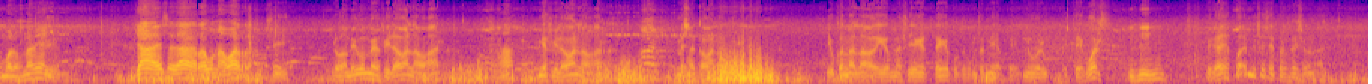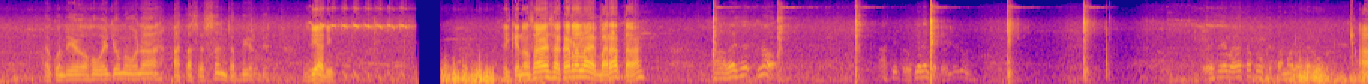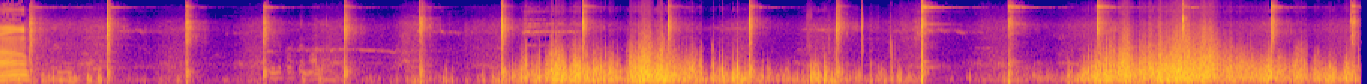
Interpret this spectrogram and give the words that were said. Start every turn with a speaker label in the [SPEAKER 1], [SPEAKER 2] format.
[SPEAKER 1] Como a los nueve años. Ya a esa edad agarraba una barra.
[SPEAKER 2] Sí. Los amigos me afilaban la barra.
[SPEAKER 1] Ajá.
[SPEAKER 2] Me afilaban la barra. Me sacaban la barra. Yo cuando andaba ellos me hacían el pegue porque como tenía número, este, fuerza.
[SPEAKER 1] Ujú.
[SPEAKER 2] Pero ya después me hice profesional. Ya cuando llego a joven yo me volaba hasta 60 pierdes.
[SPEAKER 1] Diario. El que no sabe sacarla la es barata, ¿ah?
[SPEAKER 2] A veces no así, pero tiene que prender uno. Pero ese es barata porque está malo de roca.
[SPEAKER 1] Ah. Tiene parte mala.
